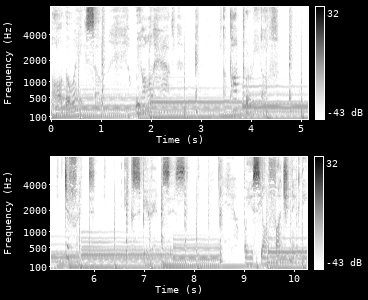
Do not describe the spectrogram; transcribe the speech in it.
all the way. So we all have a potpourri of different experiences. But you see, unfortunately,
